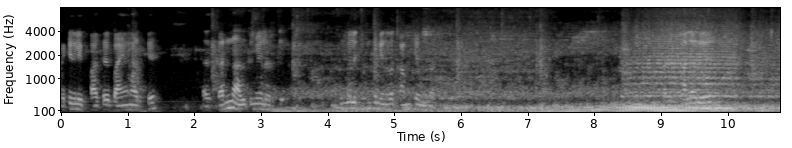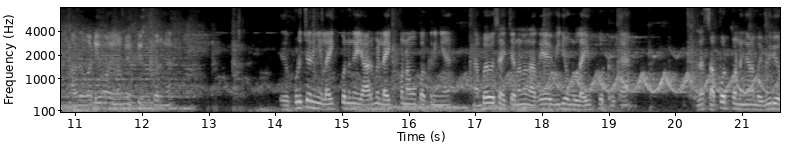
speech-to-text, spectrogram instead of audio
வெட்டுக்கிளி பார்க்க பயமாக இருக்குது அது கண் அதுக்கு மேலே இருக்குது உண்மையில ஜூம் பண்ணி நல்லா காமிக்க முடியல. கலரு அது வடிவம் எல்லாமே எப்படி இருக்கு பாருங்கள் இதை பிடிச்சா நீங்கள் லைக் பண்ணுங்கள் யாருமே லைக் பண்ணாமல் பார்க்குறீங்க நம்ம விவசாய சேனலில் நிறைய வீடியோ உங்களுக்கு லைவ் போட்டிருக்கேன். எல்லாம் சப்போர்ட் பண்ணுங்கள் நம்ம வீடியோ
